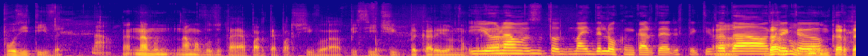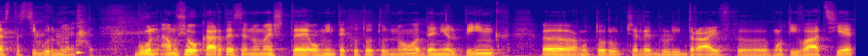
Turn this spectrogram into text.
pozitive. Da. N-am, n-am văzut aia partea parșivă a pisicii pe care eu nu prea... Eu n-am văzut-o mai deloc în cartea respectivă, Ah, dar da, cred nu, că... nu, în cartea asta sigur nu este. Bun, am și o carte, se numește O minte cu totul nouă, Daniel Pink, uh, autorul celebrului Drive, uh, Motivație.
